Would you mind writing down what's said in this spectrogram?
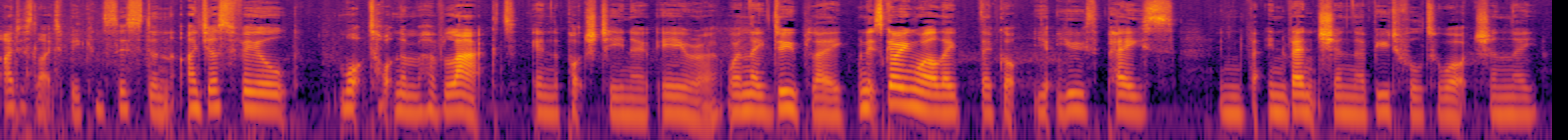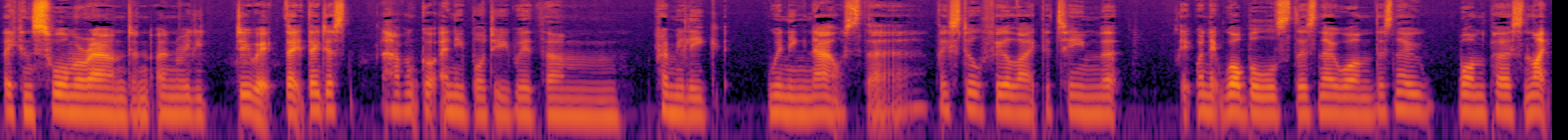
I just like to be consistent. I just feel what Tottenham have lacked in the Pochettino era, when they do play, when it's going well, they, they've got youth, pace, in- invention, they're beautiful to watch, and they, they can swarm around and, and really do it. They, they just haven't got anybody with um, Premier League winning nous there. They still feel like a team that it, when it wobbles, there's no one, there's no one person like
